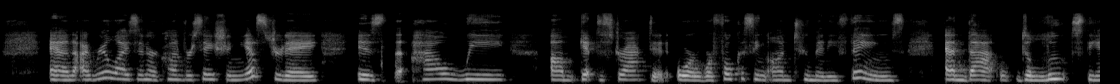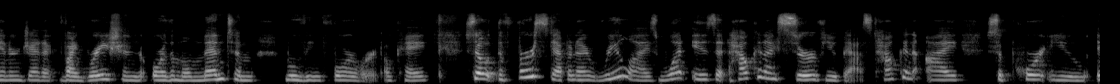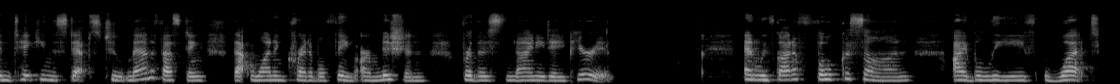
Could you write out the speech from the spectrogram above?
And I realized in our conversation yesterday is how we um, get distracted or we're focusing on too many things and that dilutes the energetic vibration or the momentum moving forward. Okay. So the first step, and I realize what is it? How can I serve you best? How can I support you in taking the steps to manifesting that one incredible thing, our mission for this 90 day period? And we've got to focus on, I believe, what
